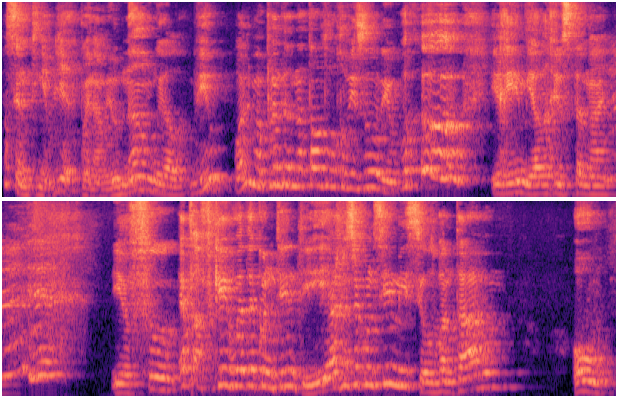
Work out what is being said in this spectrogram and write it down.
você não tinha bilhete? Pois não, eu não. Ela, viu? Olha, uma prenda de Natal do revisor. Eu, e ri-me, ela riu-se também. E eu fui, epá, fiquei bué contente. E às vezes acontecia-me isso. Eu levantava-me ou,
